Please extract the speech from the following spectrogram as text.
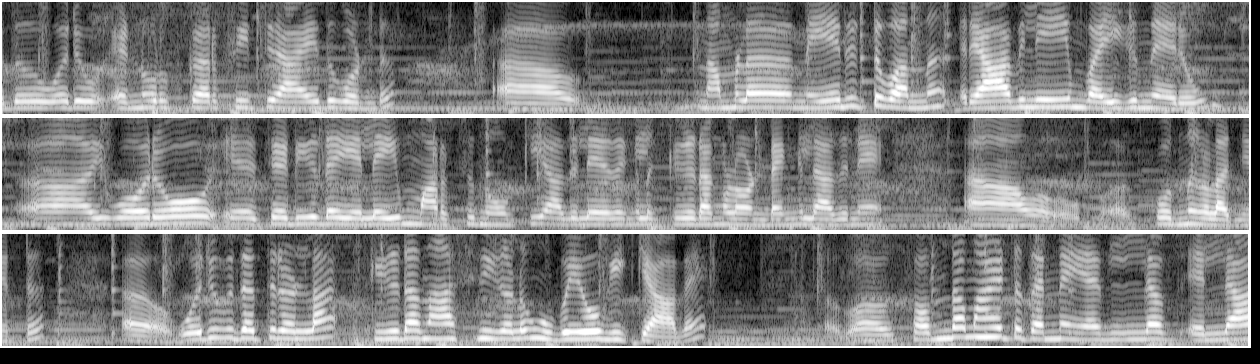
ഇത് ഒരു എണ്ണൂറ് സ്ക്വയർ ഫീറ്റ് ആയതുകൊണ്ട് നമ്മൾ നേരിട്ട് വന്ന് രാവിലെയും വൈകുന്നേരവും ഓരോ ചെടിയുടെ ഇലയും മറിച്ച് നോക്കി അതിലേതെങ്കിലും കീടങ്ങളുണ്ടെങ്കിൽ അതിനെ കൊന്നുകളഞ്ഞിട്ട് ഒരു വിധത്തിലുള്ള കീടനാശിനികളും ഉപയോഗിക്കാതെ സ്വന്തമായിട്ട് തന്നെ എല്ലാ എല്ലാ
